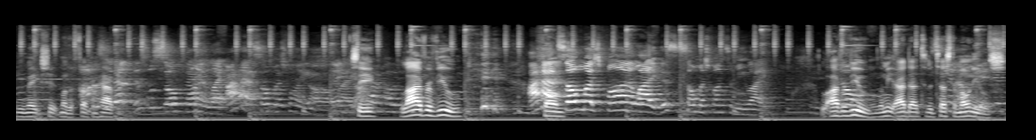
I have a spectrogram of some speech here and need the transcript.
we make shit motherfucking happen. This was so fun. Like, I had so much fun, y'all. See, live review, I had so much fun. Like, this is so much fun to me. Like, live review. Let me add that to the testimonials.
